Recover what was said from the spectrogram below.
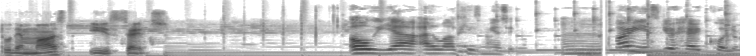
to the most is Sech. Oh yeah, I love his music. Mm, what is your hair color?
